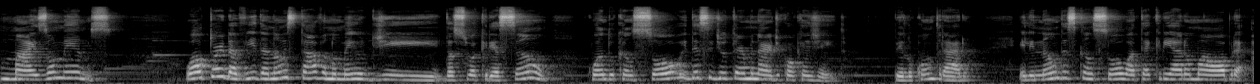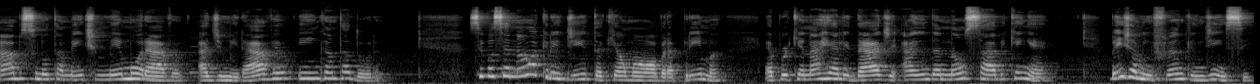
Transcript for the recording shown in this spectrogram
mais ou menos. O autor da vida não estava no meio de, da sua criação quando cansou e decidiu terminar de qualquer jeito. Pelo contrário, ele não descansou até criar uma obra absolutamente memorável, admirável e encantadora. Se você não acredita que é uma obra-prima, é porque na realidade ainda não sabe quem é. Benjamin Franklin disse:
